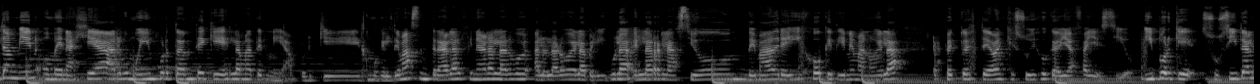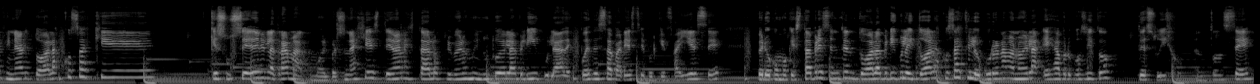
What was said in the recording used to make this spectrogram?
también homenajea algo muy importante que es la maternidad, porque como que el tema central al final a, lo largo de la película es la relación de madre-hijo e que tiene Manuela respecto a Esteban, que es su hijo que había fallecido. Y porque suscita al final todas las cosas que, que suceden en la trama, como el personaje de Esteban está en los primeros minutos de la película, después desaparece porque fallece, pero como que está presente en toda la película y todas las cosas que le ocurren a Manuela es a propósito de su hijo. Entonces,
